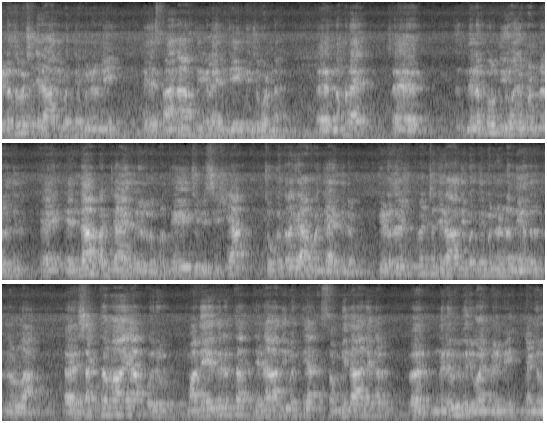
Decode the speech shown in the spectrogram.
ഇടതുപക്ഷ ജനാധിപത്യ മുന്നണി സ്ഥാനാർത്ഥികളെ വിജയിപ്പിച്ചുകൊണ്ട് നമ്മുടെ നിലമ്പൂർ നിയോജകമണ്ഡലത്തിൽ എല്ലാ പഞ്ചായത്തുകളിലും പ്രത്യേകിച്ച് വിശിഷ്യ ചുക്കത്ര ഗ്രാമപഞ്ചായത്തിലും ഇടതുപക്ഷ ജനാധിപത്യ മുന്നണിയുടെ നേതൃത്വത്തിലുള്ള ശക്തമായ ഒരു മതേതരത്വ ജനാധിപത്യ സംവിധാനങ്ങൾ നിലവിൽ വരുവാൻ വേണ്ടി ഞങ്ങൾ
